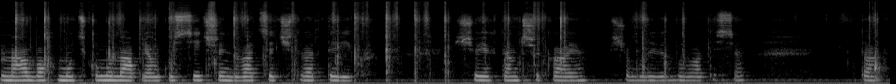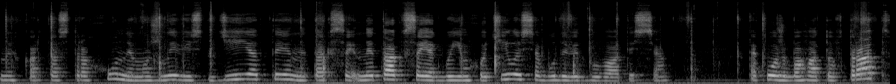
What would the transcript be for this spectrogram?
на Бахмутському напрямку, січень 24 рік. Що їх там чекає, що буде відбуватися. Так, в них карта страху, неможливість діяти, не так, все, не так все, як би їм хотілося, буде відбуватися. Також багато втрат,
